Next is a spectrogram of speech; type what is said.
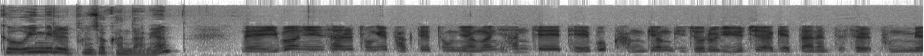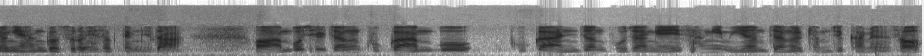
그 의미를 분석한다면 네, 이번 인사를 통해 박 대통령은 현재의 대북 강경 기조를 유지하겠다는 뜻을 분명히 한 것으로 해석됩니다. 어, 안보실장은 국가안보 국가안전보장회의 상임위원장을 겸직하면서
